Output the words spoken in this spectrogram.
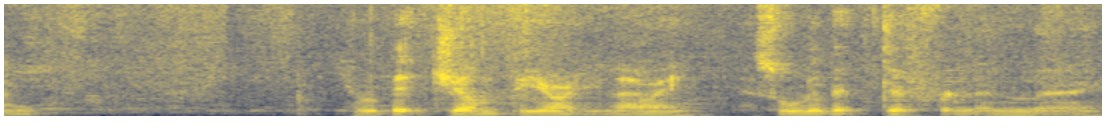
Oh. You're a bit jumpy, aren't you now? It's all a bit different, isn't?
